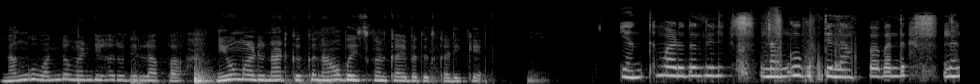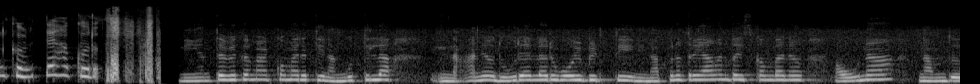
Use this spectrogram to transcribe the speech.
ನಂಗೂ ಒಂದು ಮಂಡಿ ಹರುದಿಲ್ಲಪ್ಪ. ನೀವು ಮಾಡು ನಾಟಕಕ್ಕೆ ನಾವು ಬಯಸ್ಕೊಂಡು ಕಾಯ್ಬತ್ತದ ಕಡಿಕೆ. ಎಂತ ಮಾಡೋದಂತೇಳಿ ನಂಗೂ ಗೊತ್ತಿಲ್ಲ. ಅಪ್ಪ ಬಂದು ನಾನು ಕೊಡ್ತೆ ಹಾಕೋರು ನೀ ಎಂತ ಬೇಕಾದ್ರೆ ಮಾಡ್ಕೊಂಬರತ್ತಿ ನಂಗೆ ಗೊತ್ತಿಲ್ಲ. ನಾನು ದೂರ ಎಲ್ಲರೂ ಹೋಗ್ಬಿಡ್ತೀನಿ. ಬಿಡ್ತಿ ನಿನ್ನ ಅಪ್ಪನ ಹತ್ರ ಯಾವನ್ ಬೈಸ್ಕೊಂಬನು ಅವನ? ನಮ್ಮದು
